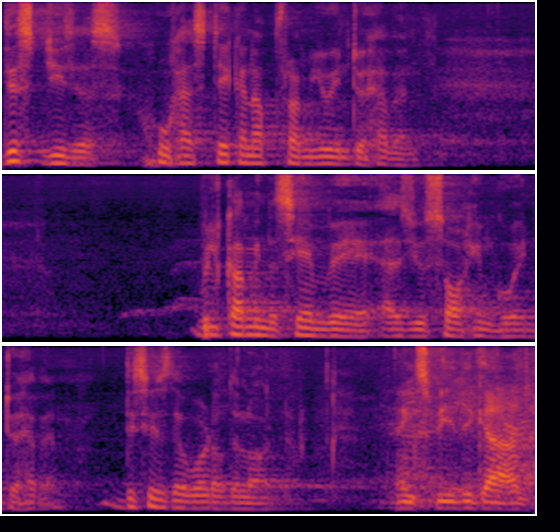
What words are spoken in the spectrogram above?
This Jesus, who has taken up from you into heaven, will come in the same way as you saw him go into heaven. This is the word of the Lord. Thanks be to God.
